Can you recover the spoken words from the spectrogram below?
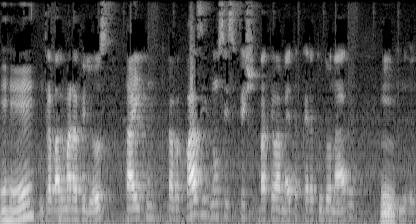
Uhum. um trabalho maravilhoso. Tá aí com. Tava quase, não sei se bateu a meta, porque era tudo ou nada. Hum. E,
